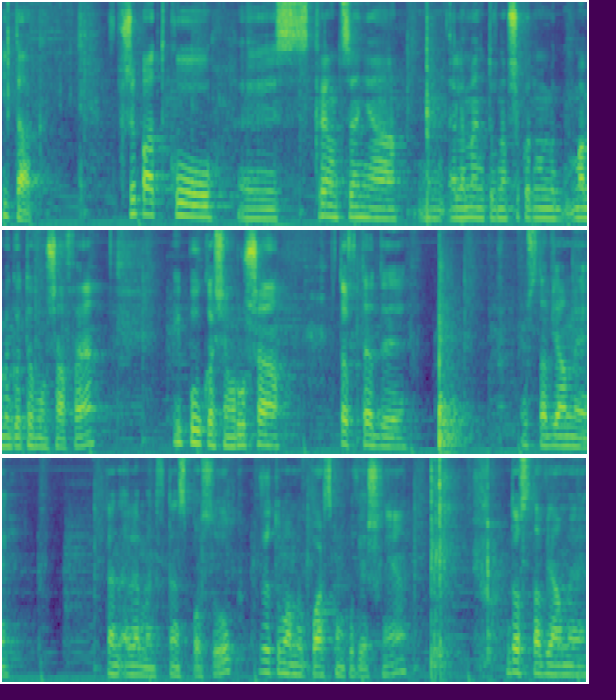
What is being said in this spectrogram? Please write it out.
I tak, w przypadku y, skręcenia y, elementów, na przykład mamy, mamy gotową szafę i półka się rusza, to wtedy ustawiamy ten element w ten sposób, że tu mamy płaską powierzchnię. Dostawiamy,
